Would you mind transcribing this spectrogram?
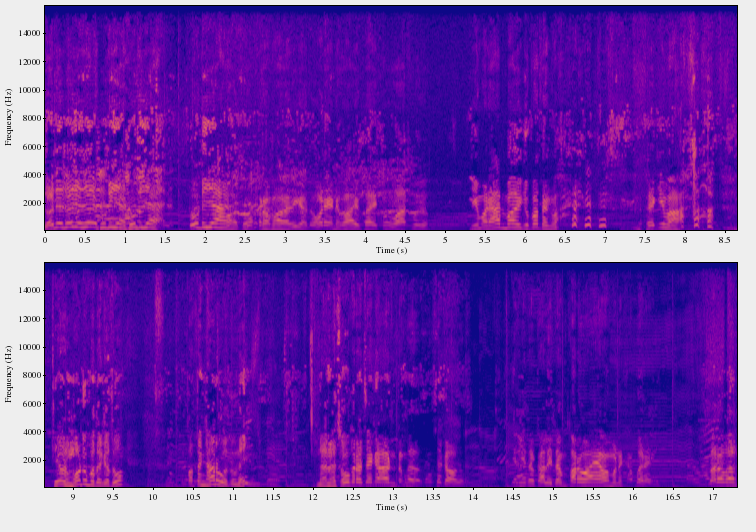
જોજે જોજે જોજે તૂટી જાય તૂટી જાય. તૂટી જાય. છોકરા મારા દોડે ને ભાઈ ભાઈ શું વાત બોલ્યો મને હાથમાં આવી ગયું પતંગ. રેકીમાં. કેવું મોટું પતંગ હતું? પતંગ સારું હતું નહીં? ના ના છોકરા ચગાવે ને તમે શું ચગાવો એ તો ખાલી તમે ફરવા આવ્યા મને ખબર હે. બરોબર?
